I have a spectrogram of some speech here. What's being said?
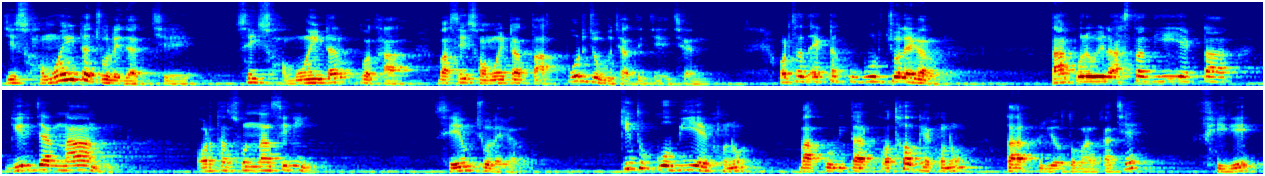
যে সময়টা চলে যাচ্ছে, সেই সময়টার কথা বা সেই সময়টার তাৎপর্য বোঝাতে চেয়েছেন। অর্থাৎ একটা কুকুর চলে গেল। তারপরে ওই রাস্তা দিয়েই একটা গির্জার নান অর্থাৎ সন্ন্যাসিনী, সেও চলে গেল। কিন্তু কবি এখনও বা কবিতার কথক এখনও তার প্রিয়তমার কাছে ফিরে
